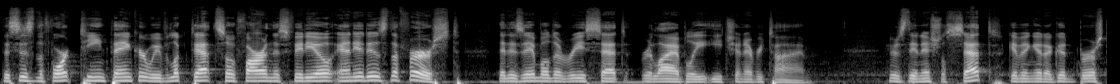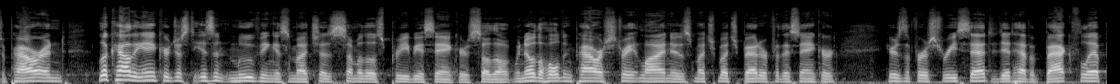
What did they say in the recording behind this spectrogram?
This is the 14th anchor we've looked at so far in this video, and it is the first that is able to reset reliably each and every time. Here's the initial set, giving it a good burst of power, and look how the anchor just isn't moving as much as some of those previous anchors. So the, we know the holding power straight line is much, much better for this anchor. Here's the first reset. It did have a backflip.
